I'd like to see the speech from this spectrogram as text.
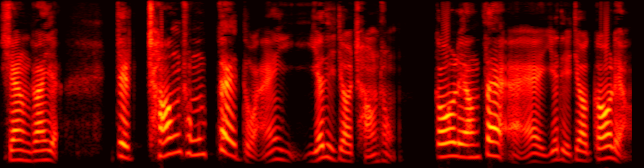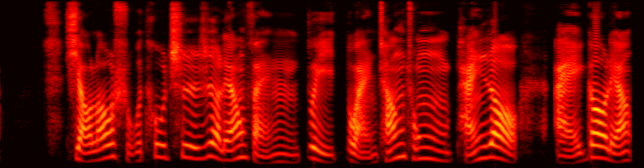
先生专业，这长虫再短也得叫长虫，高粱再矮也得叫高粱。小老鼠偷吃热凉粉，对短长虫盘绕矮高粱，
